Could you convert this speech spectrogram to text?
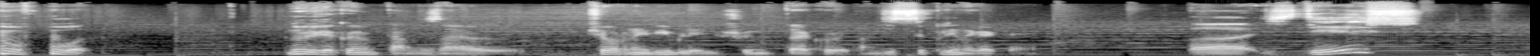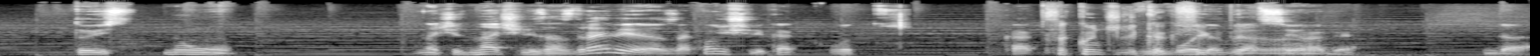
вот. Ну или какой-нибудь там, не знаю, черная Библия или что-нибудь такое, там дисциплина какая-нибудь. А, здесь, то есть, ну, значит, начали за здравие, закончили как вот как закончили как всегда. Да. Рога. Да.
